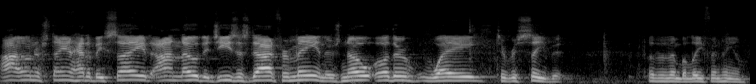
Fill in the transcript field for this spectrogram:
I understand how to be saved. I know that Jesus died for me, and there's no other way to receive it other than belief in Him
